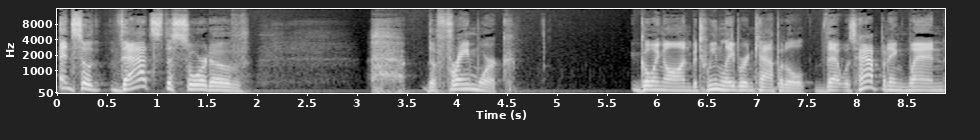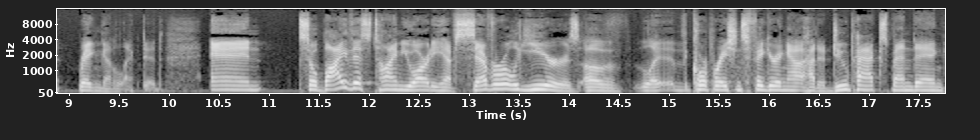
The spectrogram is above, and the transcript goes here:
and so that's the sort of the framework going on between labor and capital that was happening when Reagan got elected. And so by this time, you already have several years of like, the corporations figuring out how to do PAC spending,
